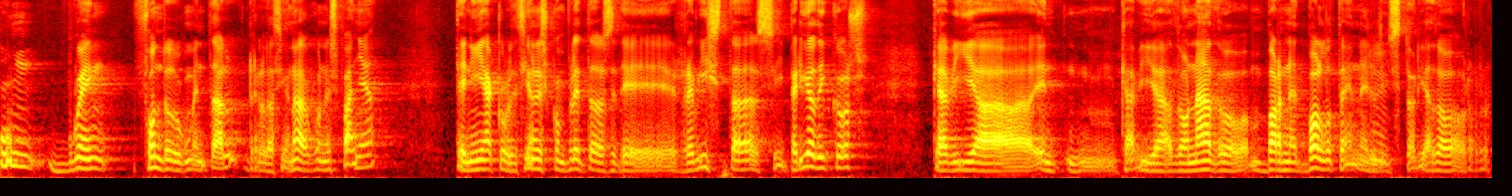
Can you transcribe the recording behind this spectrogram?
un buen fondo documental relacionado con España, tenía colecciones completas de revistas y periódicos que había, que había donado Barnett Bulletin, el mm. historiador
